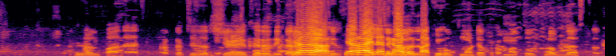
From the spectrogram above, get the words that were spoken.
अशा प्रकारचे जर शेळे खरेदी या, करायचे असतील या तर राहिल्यात ते गाभण बाजारात बाकी. खूप मोठ्या प्रमाणात उपलब्ध असतात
